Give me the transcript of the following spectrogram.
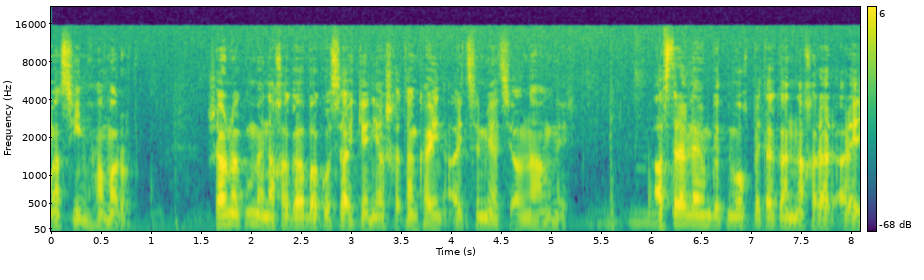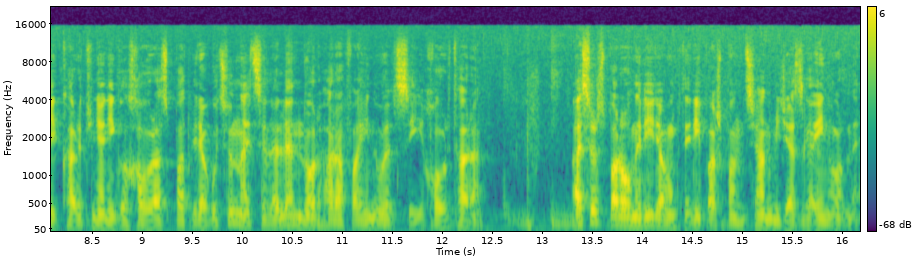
մասին համառոտ։ Շարունակվում է նախագահ Բակո Սահակյանի աշխատանքային այցը Միացյալ Նահանգներ։ Ավստրալիայում գտնվող պետական նախարար Արայիկ Խարությունյանի գլխավորած պատվիրակությունն այցելել է նոր հարավային Ուելսի խորհրդարան։ Այսօր սպառողների իրավունքների պաշտպանության միջազգային օրն է։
